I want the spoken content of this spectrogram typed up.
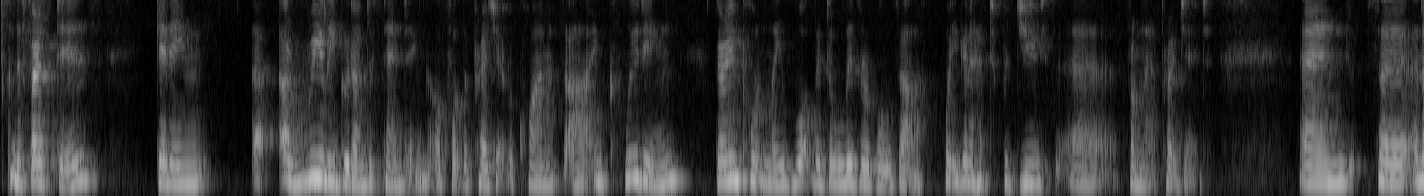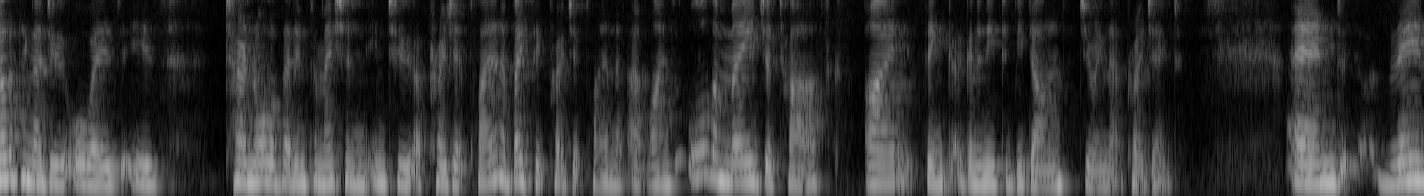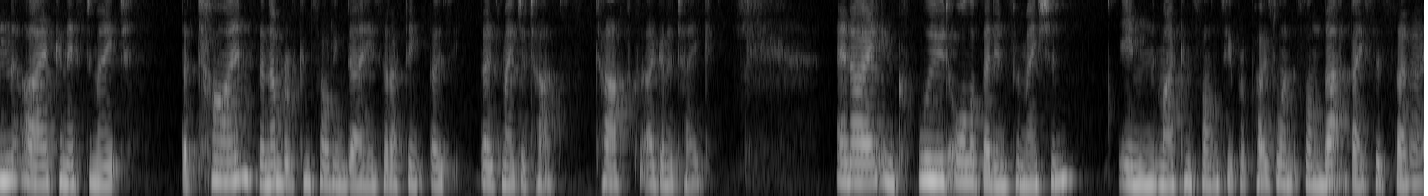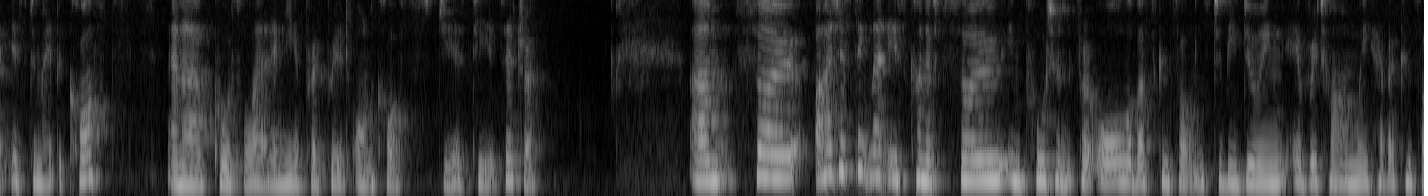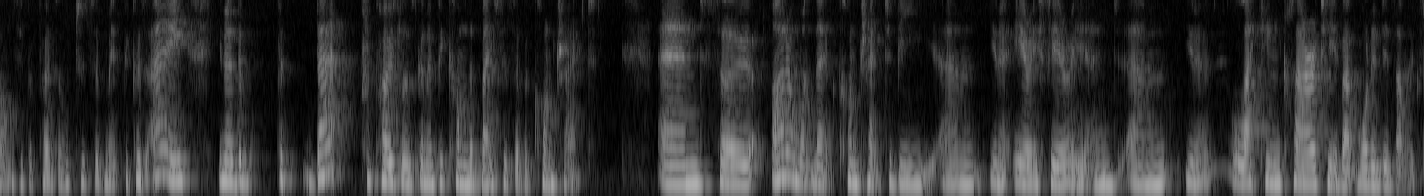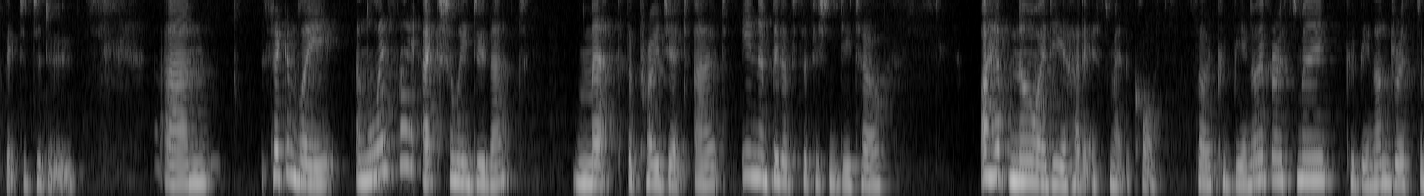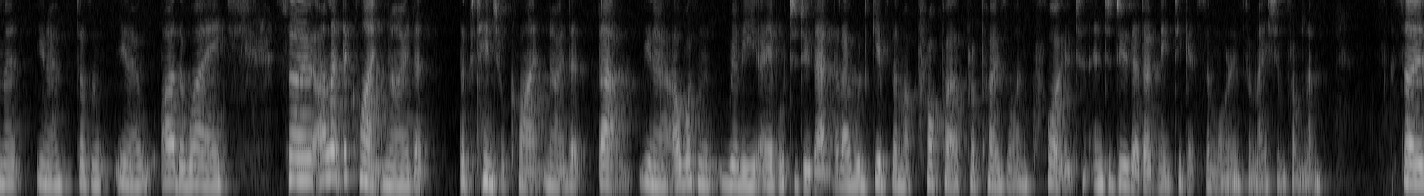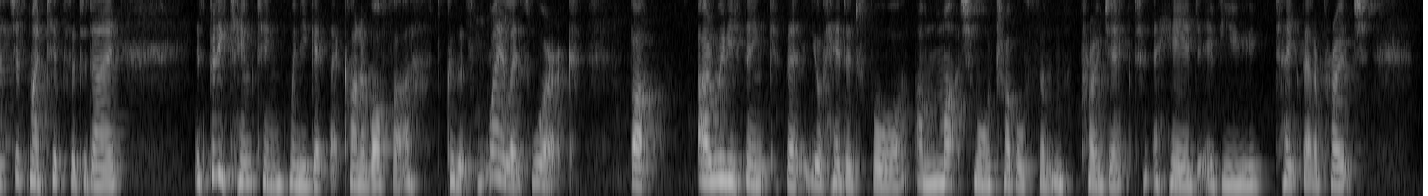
The first is getting a, a really good understanding of what the project requirements are, including, very importantly, what the deliverables are, what you're going to have to produce uh, from that project. And so, another thing I do always is turn all of that information into a project plan, a basic project plan that outlines all the major tasks I think are going to need to be done during that project. And then I can estimate the time, the number of consulting days that I think those those major tasks tasks are going to take. And I include all of that information in my consultancy proposal, and it's on that basis that I estimate the costs, and I of course will add any appropriate on costs, GST, etc. Um, so I just think that is kind of so important for all of us consultants to be doing every time we have a consultancy proposal to submit because a you know the, the that proposal is going to become the basis of a contract and so I don't want that contract to be um, you know airy fairy and um, you know lacking clarity about what it is I'm expected to do. Um, secondly, unless I actually do that map the project out in a bit of sufficient detail, I have no idea how to estimate the costs. So it could be an overestimate, could be an underestimate, you know, doesn't, you know, either way. So I let the client know that the potential client know that that you know I wasn't really able to do that that I would give them a proper proposal and quote and to do that I'd need to get some more information from them. So just my tip for today it's pretty tempting when you get that kind of offer because it's way less work but I really think that you're headed for a much more troublesome project ahead if you take that approach.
